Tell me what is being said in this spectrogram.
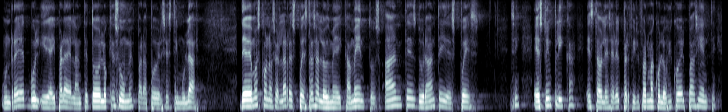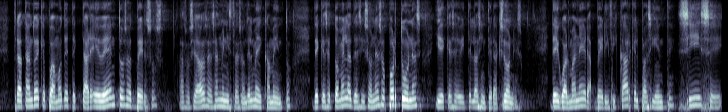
un Red Bull y de ahí para adelante todo lo que asume para poderse estimular. Debemos conocer las respuestas a los medicamentos antes, durante y después. Esto implica establecer el perfil farmacológico del paciente, tratando de que podamos detectar eventos adversos asociados a esa administración del medicamento, de que se tomen las decisiones oportunas y de que se eviten las interacciones. De igual manera, verificar que el paciente sí se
